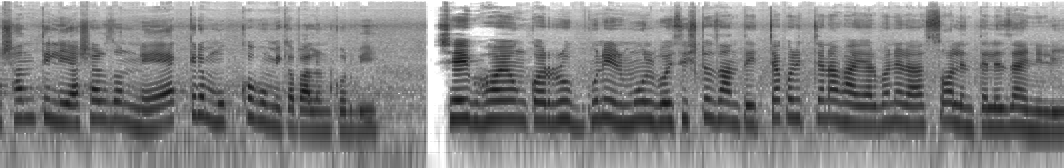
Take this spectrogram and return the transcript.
অশান্তি লিয়ে আসার জন্যে একেবারে মুখ্য ভূমিকা পালন করবি। সেই ভয়ঙ্কর রূপগুণীর মূল বৈশিষ্ট্য জানতে ইচ্ছা করিচ্ছে না ভাই আর বোনেরা, চলেন তেলে যায় নিলি।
